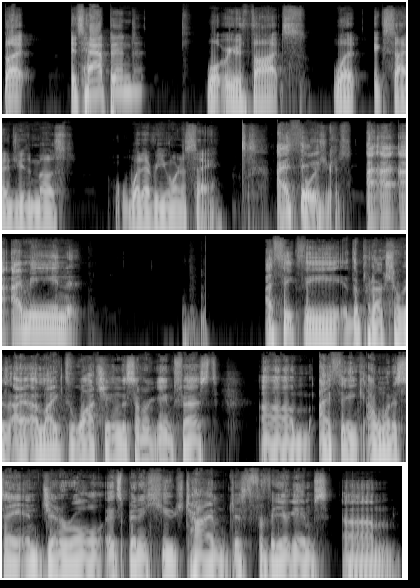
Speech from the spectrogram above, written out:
But it's happened. What were your thoughts? What excited you the most? Whatever you want to say. I think. I, I I mean I think the the production because I, I liked watching the Summer Games Fest. Um, I think I want to say in general it's been a huge time just for video games um,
